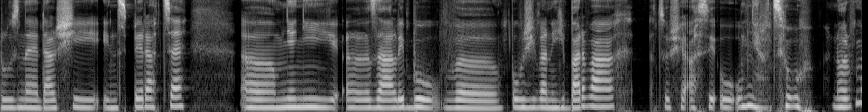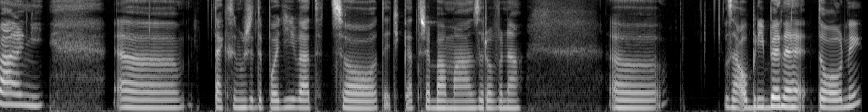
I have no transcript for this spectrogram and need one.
různé další inspirace, uh, mění zálibu v používaných barvách, což je asi u umělců normální. Tak si můžete podívat, co teďka třeba má zrovna za oblíbené tóny.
